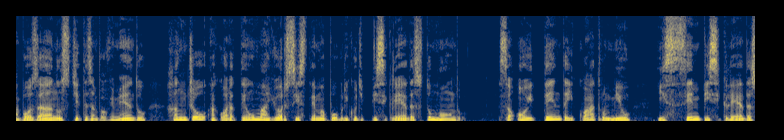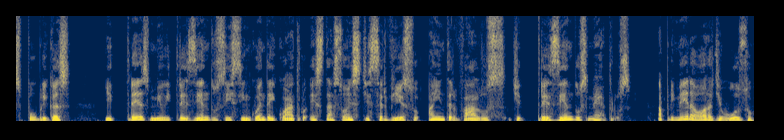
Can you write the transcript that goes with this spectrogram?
Após anos de desenvolvimento, Hangzhou agora tem o maior sistema público de bicicletas do mundo. São 84.100 bicicletas públicas e 3.354 estações de serviço a intervalos de 300 metros. A primeira hora de uso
